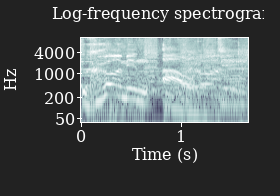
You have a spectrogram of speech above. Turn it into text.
Гомін Аут.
